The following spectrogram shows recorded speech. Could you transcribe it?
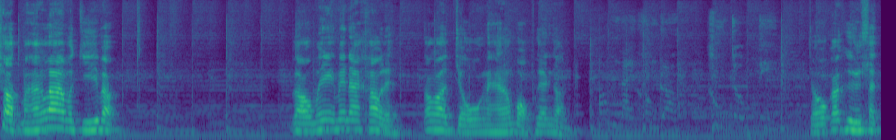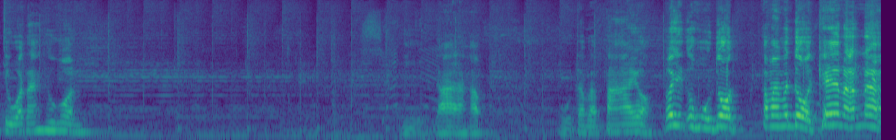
ช็อตมาข้างล่างเมื่อกี้แบบ เราไม่ไม่น่าเข้าเลย ต้องเอาโจกนะฮะต้องบอกเพื่อนก่อน โจก็คือสจวตนะทุกคนนี่ได้แล้วครับโอ้โหแต่แบบตายเหรอเฮ้ยโอ้โหโดดทำไมมันโดดแค่นั้นน่ะ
